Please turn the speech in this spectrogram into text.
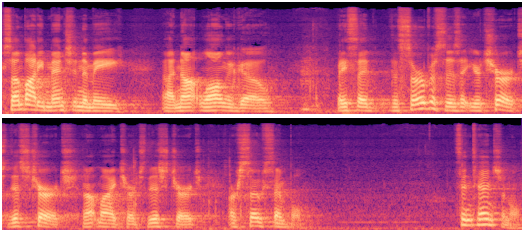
Somebody mentioned to me uh, not long ago they said, the services at your church, this church, not my church, this church, are so simple. It's intentional.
